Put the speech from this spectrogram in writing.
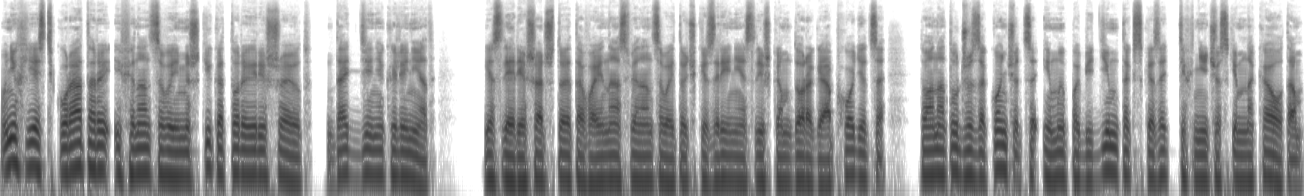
У них есть кураторы и финансовые мешки, которые решают, дать денег или нет. Если решат, что эта война с финансовой точки зрения слишком дорого обходится, то она тут же закончится, и мы победим, так сказать, техническим нокаутом.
